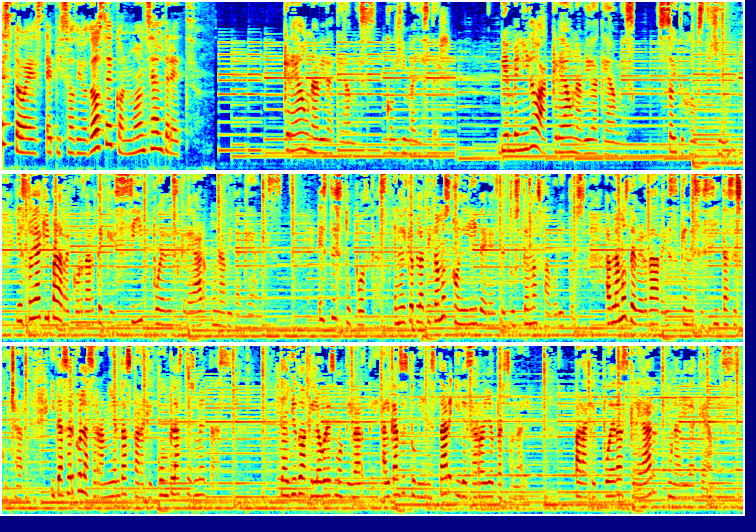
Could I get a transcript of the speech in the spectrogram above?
Esto es episodio 12 con Monse Aldret. Crea una vida que ames con Jim Ballester. Bienvenido a Crea una vida que ames. Soy tu host Jim y estoy aquí para recordarte que sí puedes crear una vida que ames. Este es tu podcast en el que platicamos con líderes de tus temas favoritos, hablamos de verdades que necesitas escuchar y te acerco las herramientas para que cumplas tus metas. Te ayudo a que logres motivarte, alcances tu bienestar y desarrollo personal, para que puedas crear una vida que ames.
